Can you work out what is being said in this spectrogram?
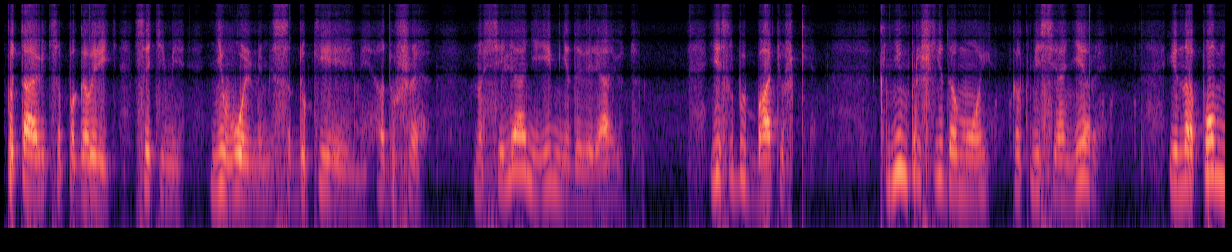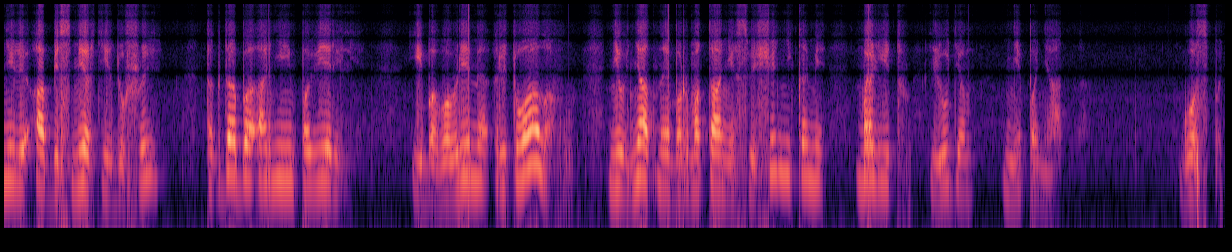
пытаются поговорить с этими невольными садукеями о душе, но селяне им не доверяют. Если бы батюшки к ним пришли домой, как миссионеры, и напомнили о бессмертии души, тогда бы они им поверили, ибо во время ритуалов невнятное бормотание священниками молитв людям непонятно. Господи,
